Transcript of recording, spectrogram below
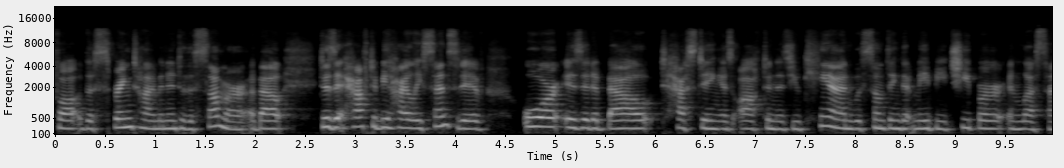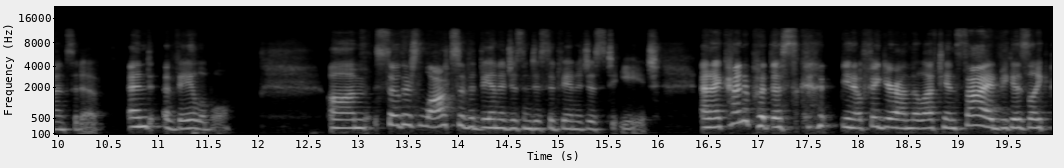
fall, the springtime and into the summer about does it have to be highly sensitive or is it about testing as often as you can with something that may be cheaper and less sensitive and available? Um, so there's lots of advantages and disadvantages to each. And I kind of put this, you know, figure on the left-hand side because like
